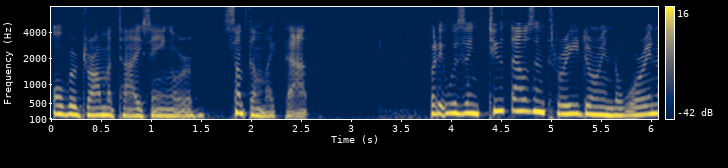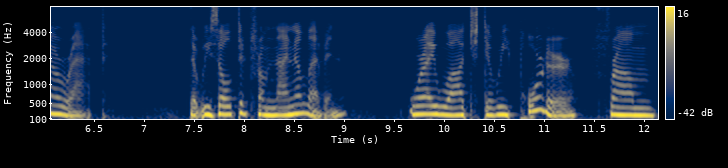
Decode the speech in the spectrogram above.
over dramatizing or something like that. But it was in 2003 during the war in Iraq that resulted from 9 11 where I watched a reporter from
